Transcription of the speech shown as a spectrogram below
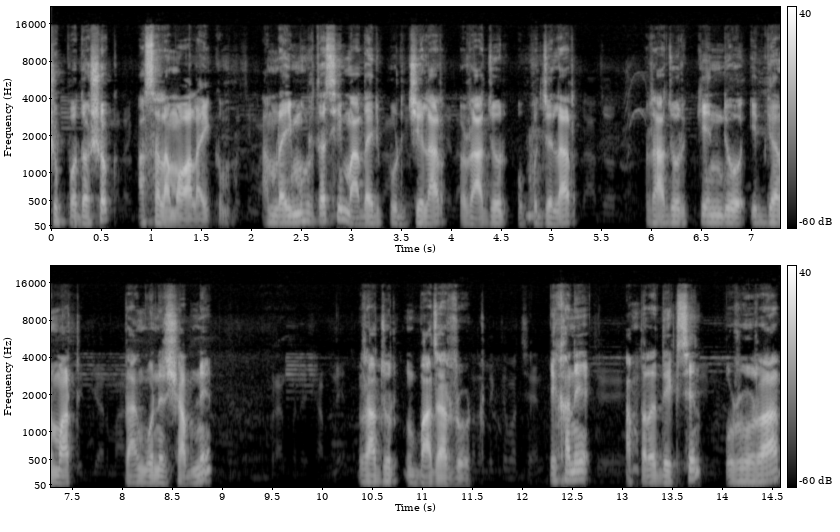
সুপ্রদর্শক আসসালামু আলাইকুম। আমরা এই মুহূর্তে আছি মাদারীপুর জেলার রাজোর উপজেলার রাজোর কেন্দ্রীয় ঈদগার মাঠ প্রাঙ্গণের সামনে, রাজোর বাজার রোড। এখানে আপনারা দেখছেন রোলার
